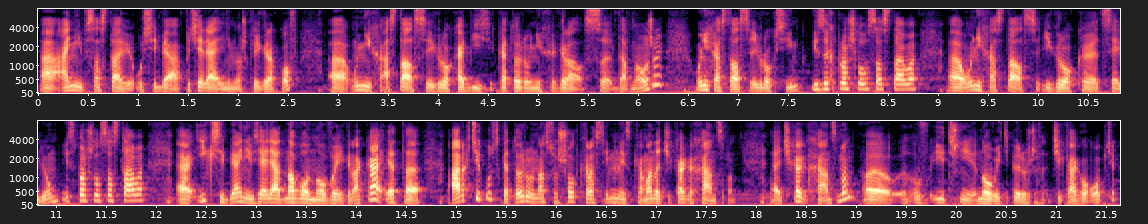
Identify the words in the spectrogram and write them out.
Uh, они в составе у себя потеряли немножко игроков. У них остался игрок Абизи, который у них играл с давно уже. У них остался игрок Симп из их прошлого состава. У них остался игрок Целиум из прошлого состава. И к себе они взяли одного нового игрока. Это Арктикус, который у нас ушел как раз именно из команды Чикаго Хансман. Чикаго Хансман, и точнее новый теперь уже Чикаго Оптик,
